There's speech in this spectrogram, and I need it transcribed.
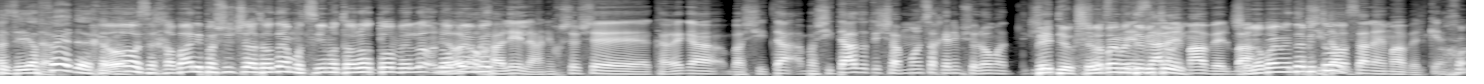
שזה-. יפה דרך אגב. לא, זה חבל לי פשוט שאתה יודע, מוציאים אותו לא טוב ולא לא לא, לא, באמת. חלילה, אני חושב שכרגע בשיטה, בשיטה הזאת יש המון שחקנים שלא... בדיוק, שלא באים לידי ביטוי. שלא באים לידי השיטה ביטוי. עושה להם עוול, כן. נכון.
